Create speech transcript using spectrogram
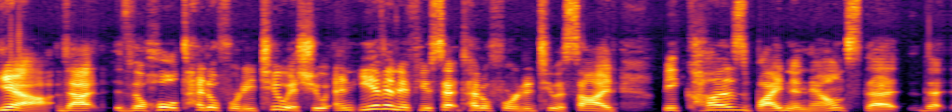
Yeah, that the whole Title 42 issue, and even if you set Title 42 aside, because Biden announced that that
